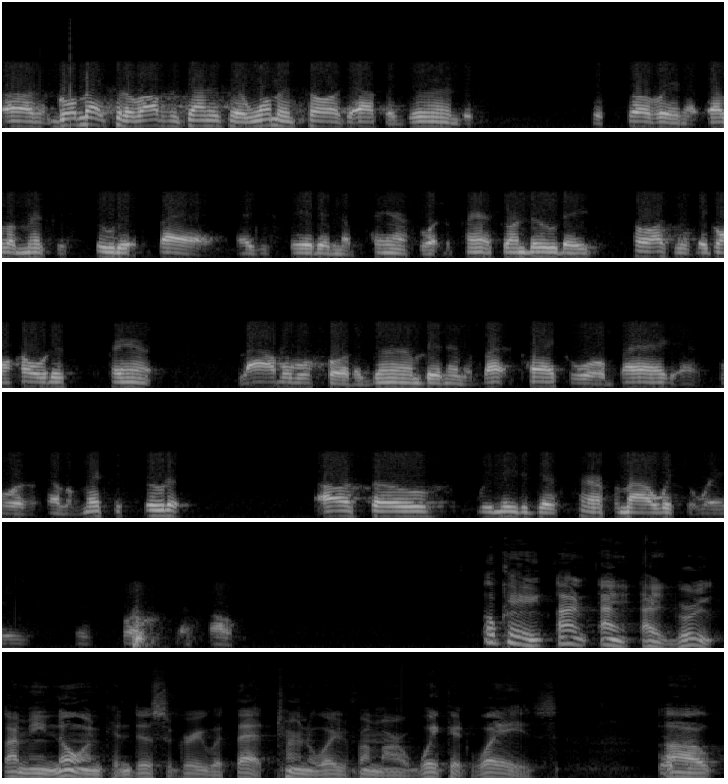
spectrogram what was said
Uh, going back to the Robeson County, a woman charged after gun discovering an elementary student bag. As you said, in the parents, what the parents to do, they charge it, they're going to hold this parent liable for the gun being in a backpack or a bag for an elementary student. Also, we need to just turn from our wicked ways. That's all. Okay, I, I, I, agree. I mean, no one can disagree with that. Turn away from our wicked ways. Uh, all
